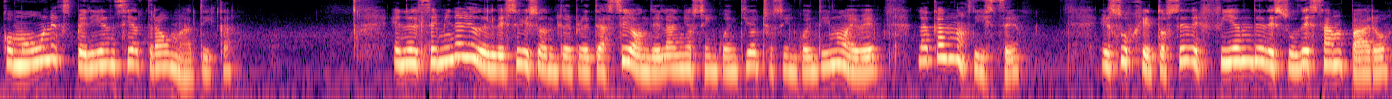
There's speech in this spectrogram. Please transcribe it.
como una experiencia traumática. En el Seminario del Deseo y su Interpretación del año 58-59, Lacan nos dice el sujeto se defiende de su desamparo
